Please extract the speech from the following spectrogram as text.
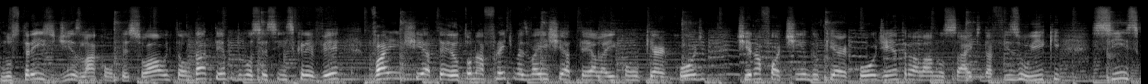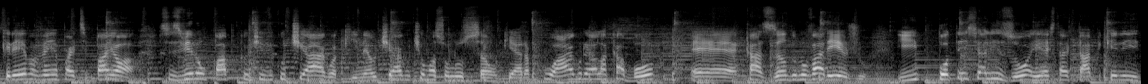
nos três dias lá com o pessoal, então dá tempo de você se inscrever, vai encher a tela, eu tô na frente, mas vai encher a tela aí com o QR Code, tira a fotinha do QR Code, entra lá no site da FISWeek, se inscreva, venha participar e ó, vocês viram o papo que eu tive com o Thiago aqui, né? O Thiago tinha uma solução que era pro agro, ela acabou é, casando no varejo e potencializou aí a startup que ele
